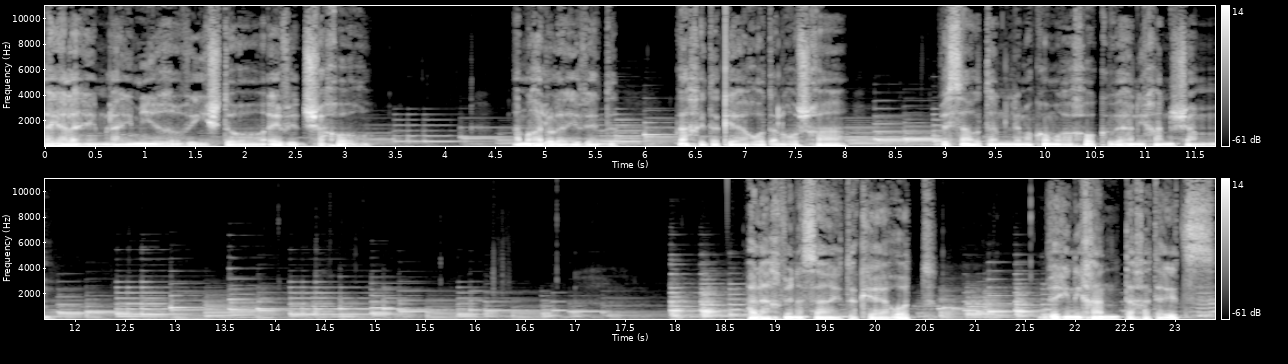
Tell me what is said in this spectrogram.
היה להם, לאמיר ואשתו, עבד שחור. אמרה לו לעבד, קח את הקערות על ראשך, אותן למקום רחוק והניחן שם. הלך ונשא את הקערות, והניחן תחת העץ,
